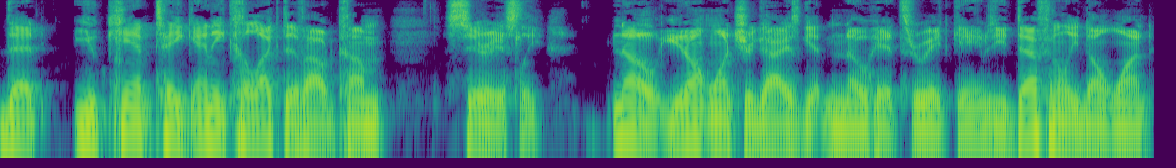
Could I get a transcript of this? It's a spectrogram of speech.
that you can't take any collective outcome seriously. No, you don't want your guys getting no hit through eight games. You definitely don't want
